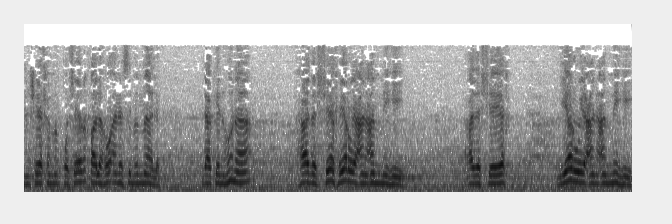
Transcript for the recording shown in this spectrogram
عن شيخ من قشير قال هو أنس بن مالك. لكن هنا هذا الشيخ يروي عن عمه. هذا الشيخ يروي عن عمه.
